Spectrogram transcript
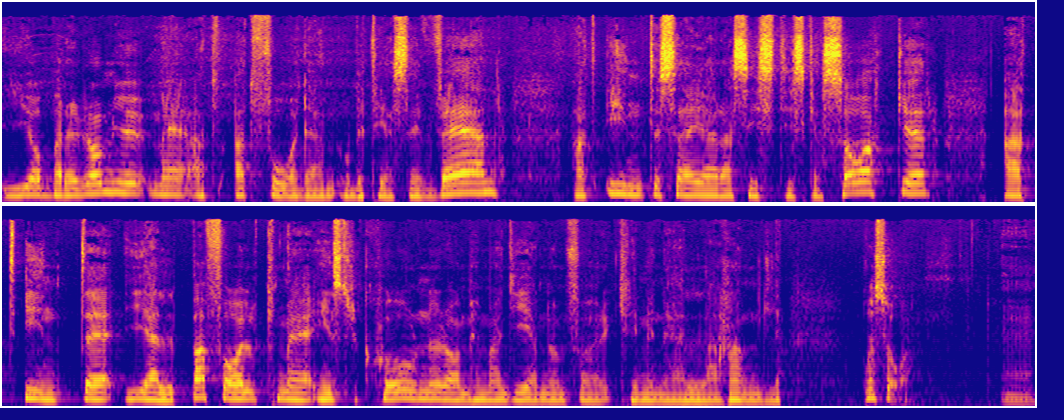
jobbade de ju med att, att få den att bete sig väl, att inte säga rasistiska saker, att inte hjälpa folk med instruktioner om hur man genomför kriminella handlingar och så. Mm.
